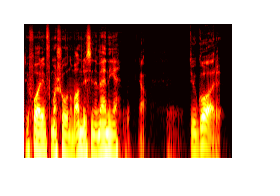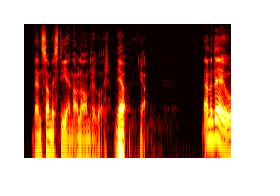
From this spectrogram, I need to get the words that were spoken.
Du får informasjon om andre sine meninger. Ja. Du går den samme stien alle andre går. Ja. Ja. Nei, men det er jo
